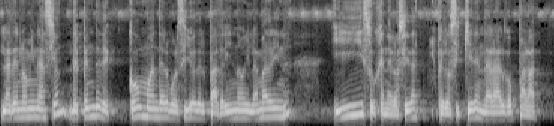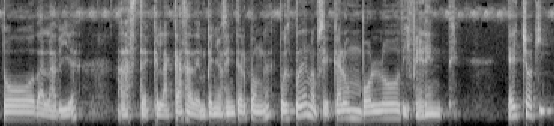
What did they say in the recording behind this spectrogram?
La denominación depende de cómo anda el bolsillo del padrino y la madrina y su generosidad. Pero si quieren dar algo para toda la vida, hasta que la casa de empeño se interponga, pues pueden obsecar un bolo diferente. Hecho aquí,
